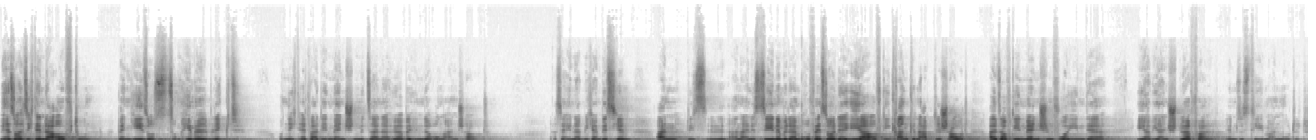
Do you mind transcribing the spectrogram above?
Wer soll sich denn da auftun, wenn Jesus zum Himmel blickt und nicht etwa den Menschen mit seiner Hörbehinderung anschaut? Das erinnert mich ein bisschen an, die, äh, an eine Szene mit einem Professor, der eher auf die Krankenakte schaut, als auf den Menschen vor ihm, der eher wie ein Störfall im System anmutet.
